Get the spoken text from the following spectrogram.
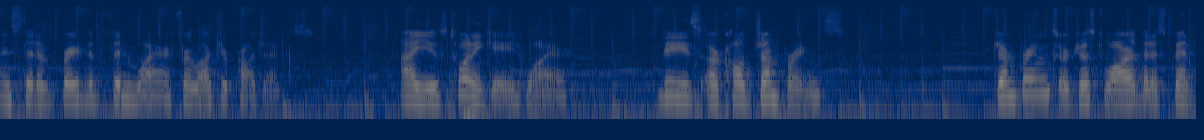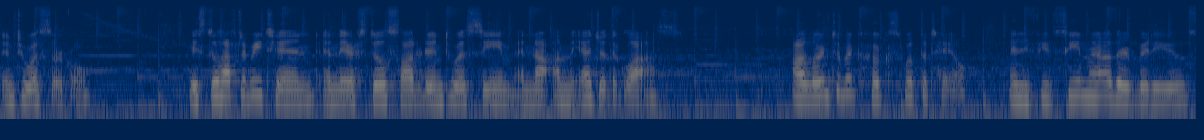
instead of braided thin wire for larger projects. I use 20 gauge wire. These are called jump rings. Jump rings are just wire that is bent into a circle. They still have to be tinned, and they are still soldered into a seam and not on the edge of the glass. I learned to make hooks with the tail, and if you've seen my other videos,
